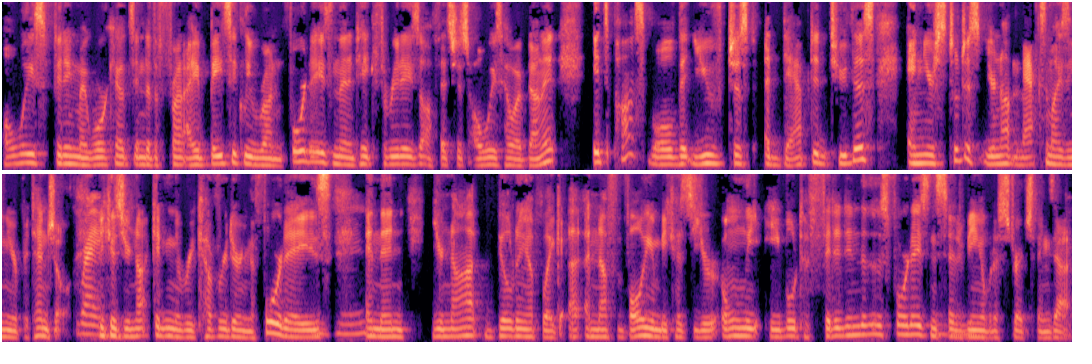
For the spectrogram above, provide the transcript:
always fitting my workouts into the front. I basically run four days and then I take three days off. That's just always how I've done it. It's possible that you've just adapted to this and you're still just, you're not maximizing your potential. Right. Because you're not getting the recovery during the four days. Mhm. And then you're not building up like a, enough volume because you're only able to fit it into those four days instead Mhm. of being able to stretch things out.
